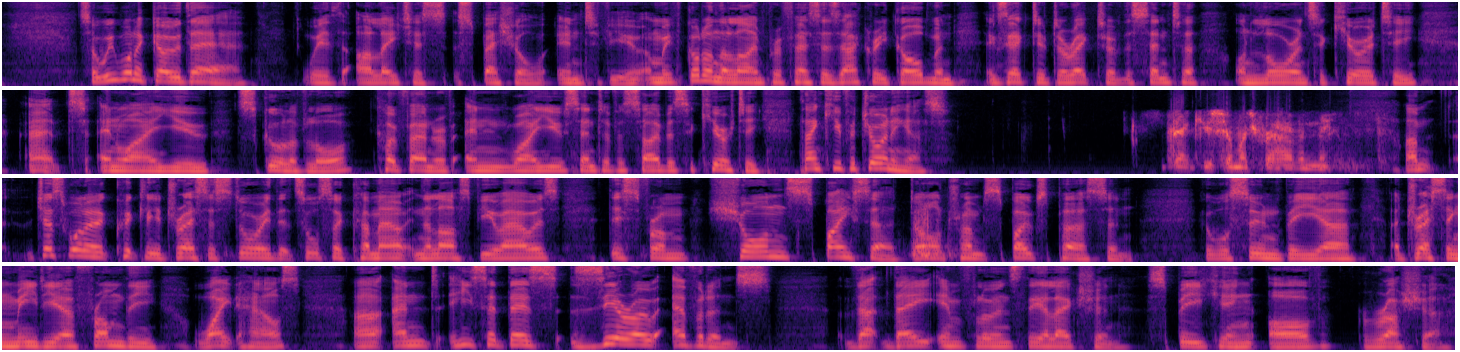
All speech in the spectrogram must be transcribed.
So we want to go there with our latest special interview. And we've got on the line Professor Zachary Goldman, Executive Director of the Center on Law and Security at NYU School of Law, co founder of NYU Center for Cybersecurity. Thank you for joining us. Thank you so much for having me. Um, just want to quickly address a story that's also come out in the last few hours. This from Sean Spicer, Donald Trump's spokesperson, who will soon be uh, addressing media from the White House. Uh, and he said there's zero evidence that they influenced the election. Speaking of Russia,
